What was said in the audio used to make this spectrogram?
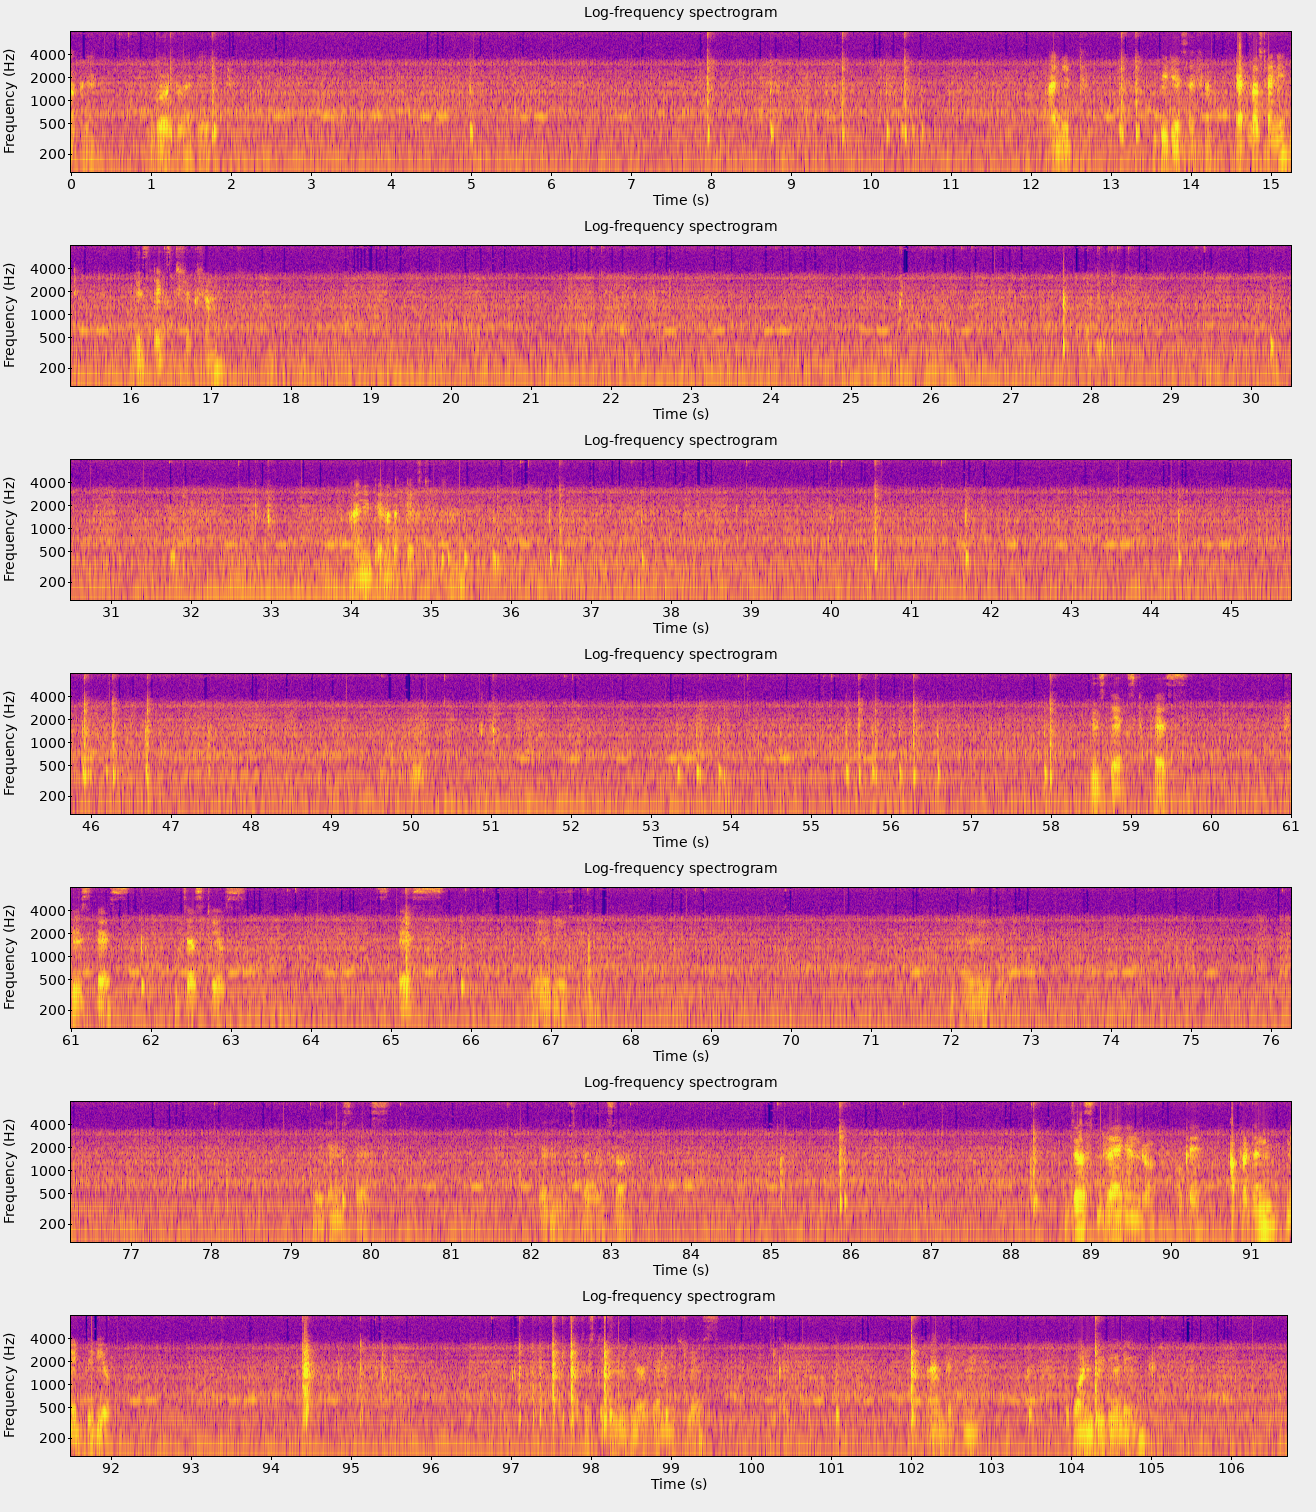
Okay go to edit. I need video section at first I need this text section I need another text. This text has few space. Just use very easily you can space. Here in this place also just drag and drop okay? After then need video use video here in okay. I am taking one video link.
